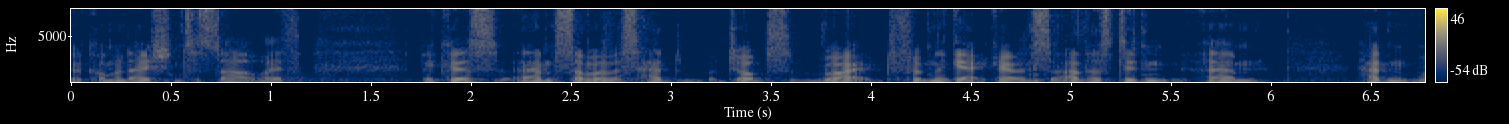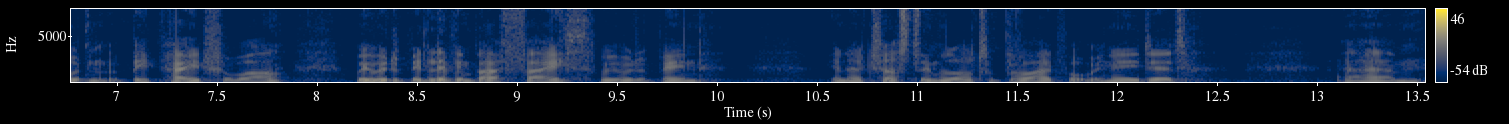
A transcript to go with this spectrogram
accommodation to start with, because um, some of us had jobs right from the get go, and others didn't. Um, hadn't wouldn't be paid for a while. We would have been living by faith. We would have been, you know, trusting the Lord to provide what we needed. Um,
